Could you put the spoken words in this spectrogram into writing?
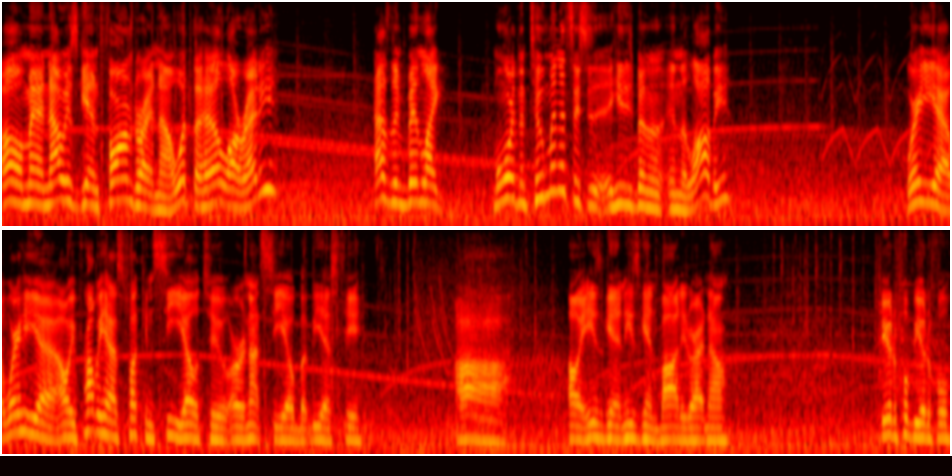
Oh man, now he's getting farmed right now. What the hell already? Hasn't been like more than two minutes he's, he's been in the lobby. Where he at? Where he at? Oh, he probably has fucking CEO too, or not CEO, but BST. Ah. Oh, he's getting he's getting bodied right now. Beautiful, beautiful.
